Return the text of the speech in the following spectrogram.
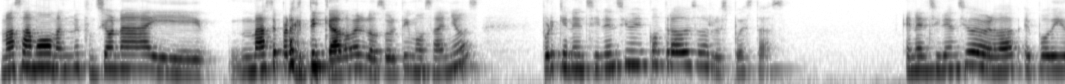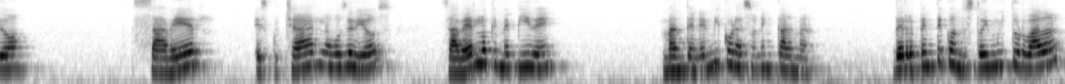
más amo, más me funciona y más he practicado en los últimos años, porque en el silencio he encontrado esas respuestas. En el silencio de verdad he podido saber, escuchar la voz de Dios, saber lo que me pide, mantener mi corazón en calma. De repente cuando estoy muy turbada,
